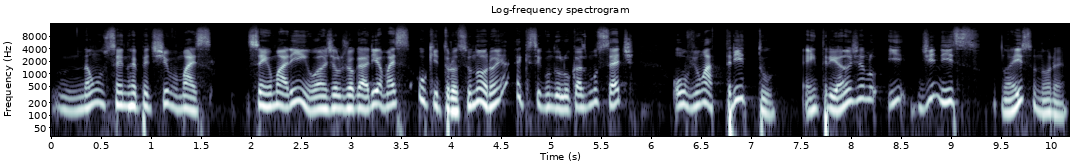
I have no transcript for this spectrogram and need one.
não sendo repetitivo, mas sem o Marinho, o Ângelo jogaria, mas o que trouxe o Noronha é que, segundo o Lucas Mussetti, houve um atrito entre Ângelo e Diniz. Não é isso, Noronha?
